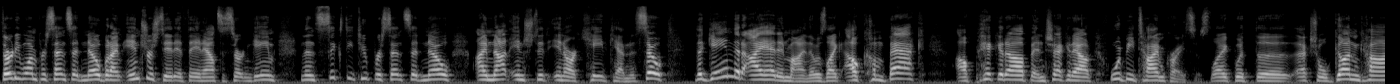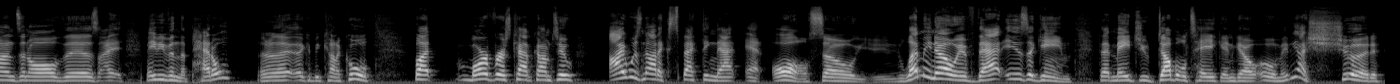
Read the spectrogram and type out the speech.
31% said no, but I'm interested if they announce a certain game. And then 62% said no, I'm not interested in arcade cabinets. So the game that I had in mind that was like, I'll come back, I'll pick it up and check it out would be Time Crisis. Like with the actual gun cons and all this, I maybe even the pedal. I know that, that could be kind of cool. But Marvel vs. Capcom 2, I was not expecting that at all. So let me know if that is a game that made you double take and go, oh, maybe I should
